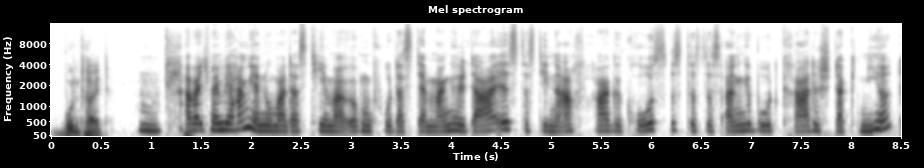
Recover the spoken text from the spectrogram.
Buntheit. Hm. Aber ich meine, wir haben ja nun mal das Thema irgendwo, dass der Mangel da ist, dass die Nachfrage groß ist, dass das Angebot gerade stagniert.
